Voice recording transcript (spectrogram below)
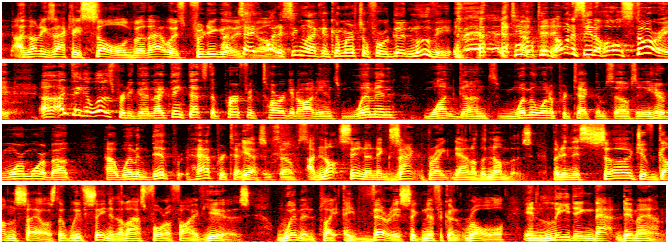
I'm not exactly sold, but that was pretty good. I tell you John. what, it seemed like a commercial for a good movie. It did, didn't it? I want to see the whole story. Uh, I think it was pretty good, and I think that's the perfect target audience. Women want guns. Women want to protect themselves, and you hear more and more about how women did have protected Yes. themselves. I've not seen an exact breakdown of the numbers, but in this surge of gun sales that we've seen in the last four or five years, women play a very significant role in leading that demand.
